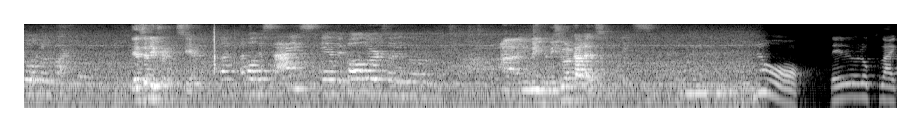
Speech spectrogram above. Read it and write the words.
golden particle? there's a difference, yeah. Uh, about the size and the colors and uh, Uh, you mean the visual colors? it's No, they look like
